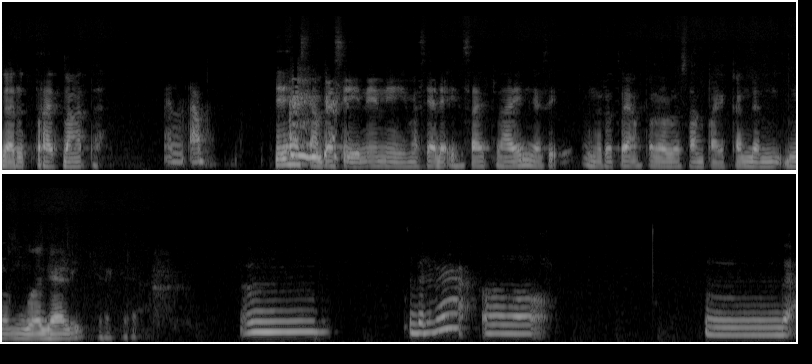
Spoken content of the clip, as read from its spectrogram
Garut pride banget lah. Mantap. Jadi Has, sampai sini nih masih ada insight lain gak sih menurut lo yang perlu lo sampaikan dan belum gua gali kira-kira? Hmm, sebenarnya mm, nggak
